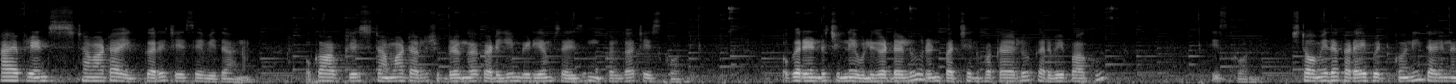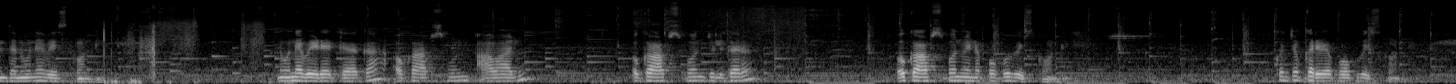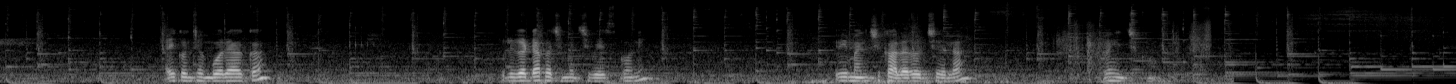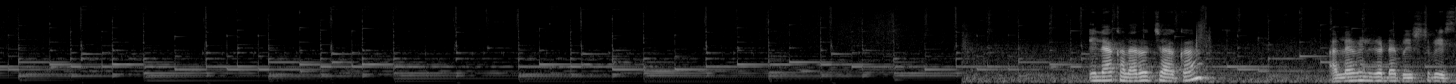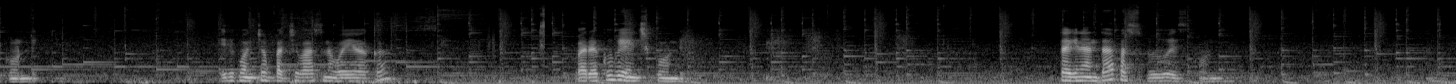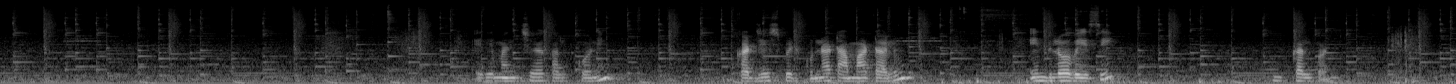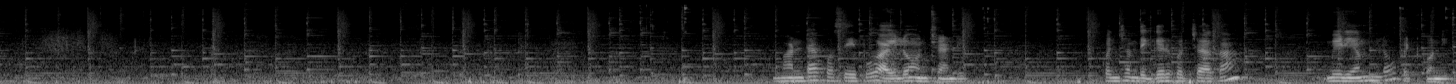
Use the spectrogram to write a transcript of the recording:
Hi friends tomato egg curry చేసే విధానం. ఒక హాఫ్ కేజీ టమాటాలు శుభ్రంగా కడిగి మీడియం సైజు ముక్కలుగా చేసుకోండి. ఒక రెండు చిన్న ఉల్లిగడ్డలు రెండు పచ్చిమిరపకాయలు కరివేపాకు తీసుకోండి. స్టవ్ మీద కడాయి పెట్టుకొని తగినంత నూనె వేసుకోండి. నూనె వేడెక్కాక ఒక హాఫ్ స్పూన్ ఆవాలు ఒక హాఫ్ స్పూన్ జీలకర్ర ఒక హాఫ్ స్పూన్ మినపప్పు వేసుకోండి. కొంచెం కరివేపాకు వేసుకోండి. అవి కొంచెం గోరాక ఉల్లిగడ్డ పచ్చిమిర్చి వేసుకొని ఇవి మంచి కలర్ వచ్చేలా వేయించుకోండి ఇలా కలర్ వచ్చాక అల్లం వెల్లిగడ్డ పేస్ట్ వేసుకోండి. ఇది కొంచెం పచ్చివాసన పోయాక వరకు వేయించుకోండి. తగినంత పసుపు వేసుకోండి. ఇది మంచిగా కలుపుకొని కట్ చేసి పెట్టుకున్న టమాటాలు ఇందులో వేసి కలపండి. మంట కొసేపు ఐలో ఉంచండి. కొంచెం దగ్గరకు వచ్చాక మీడియంలో పెట్టుకోండి.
